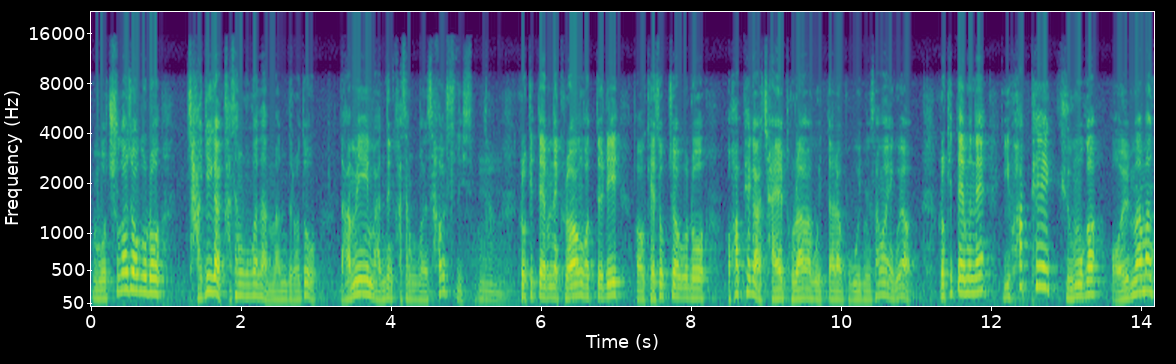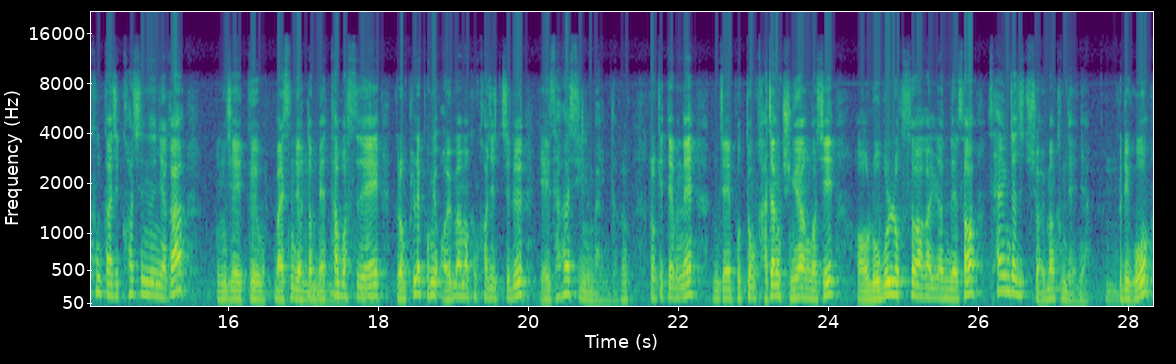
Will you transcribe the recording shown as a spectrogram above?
뭐 추가적으로 자기가 가상 공간을 안 만들어도 남이 만든 가상 공간을 사올 수도 있습니다. 음. 그렇기 때문에 그러한 것들이 어, 계속적으로 어, 화폐가 잘 돌아가고 있다라 보고 있는 상황이고요. 그렇기 때문에 이 화폐의 규모가 얼마만큼까지 커지느냐가 이제 그 말씀드렸던 메타버스의 그런 플랫폼이 얼마만큼 커질지를 예상할 수 있는 바입니다. 그- 그렇기 때문에 이제 보통 가장 중요한 것이 어, 로블록스와 관련돼서 사용자 지출이 얼만큼 되느냐. 그리고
